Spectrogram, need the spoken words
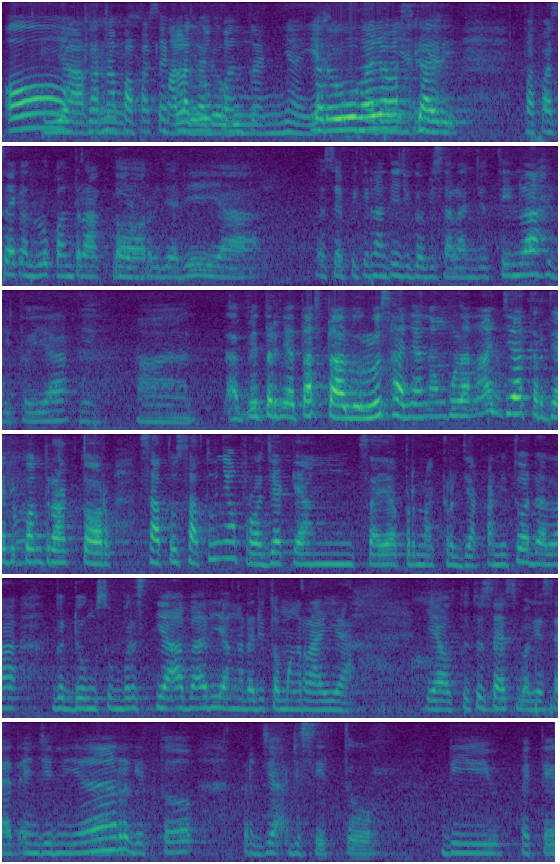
Oh, Iya, oke. karena papa saya malah kan gak dulu ada kont- hubungannya ya. nggak ada hubungannya ada- sekali. iya. Papa saya kan dulu kontraktor, jadi ya saya pikir nanti juga bisa lanjutin lah gitu ya. Iya. Nah, tapi ternyata setelah lulus hanya enam bulan aja kerja di kontraktor. Satu-satunya proyek yang saya pernah kerjakan itu adalah gedung sumber setia abadi yang ada di Tomang Raya. Ya waktu itu saya sebagai site engineer gitu kerja di situ di PT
